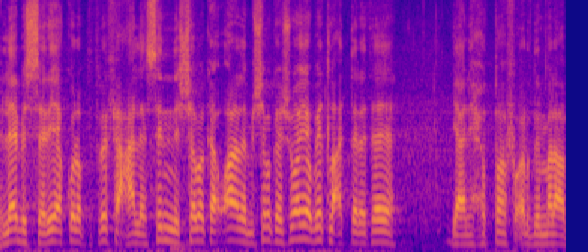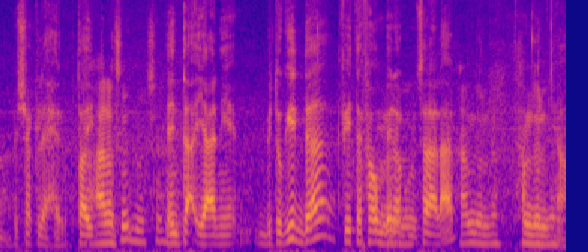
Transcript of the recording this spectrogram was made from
اللعب السريع كرة بتترفع على سن الشبكة أو أعلى من الشبكة شوية وبيطلع الثلاثيه يعني يحطها في أرض الملعب بشكل حلو. طيب على طول ماشي. أنت يعني بتجيد ده في تفاهم بينك وبين مسار الألعاب؟ الحمد لله الحمد لله. آه.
